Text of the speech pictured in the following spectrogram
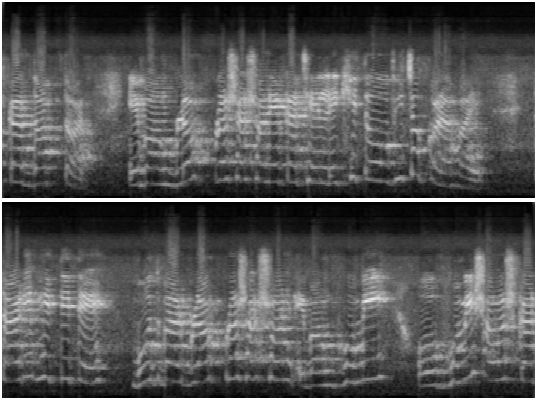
সংস্কার দপ্তর এবং ব্লক প্রশাসনের কাছে লিখিত অভিযোগ করা হয়। তারই ভিত্তিতে বুধবার ব্লক প্রশাসন এবং ভূমি ও ভূমি সংস্কার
